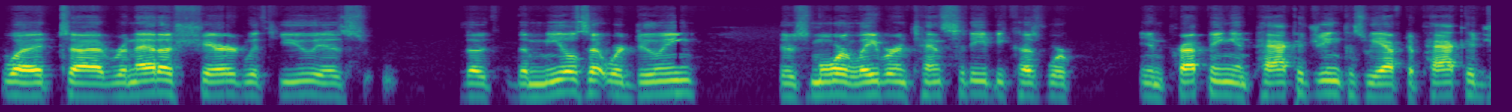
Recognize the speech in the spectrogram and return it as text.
what uh, Renetta shared with you is the the meals that we're doing. There's more labor intensity because we're in prepping and packaging because we have to package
